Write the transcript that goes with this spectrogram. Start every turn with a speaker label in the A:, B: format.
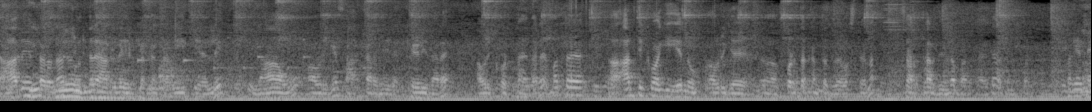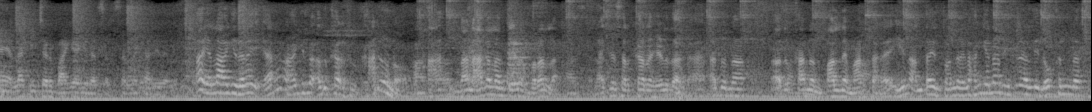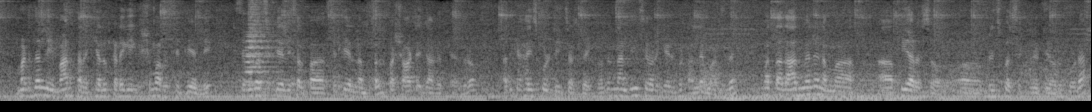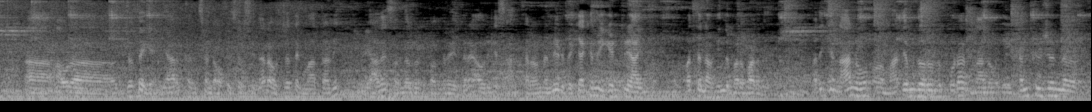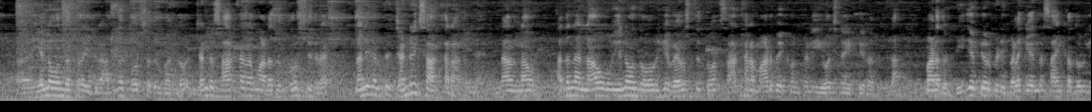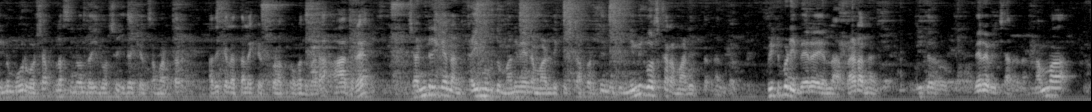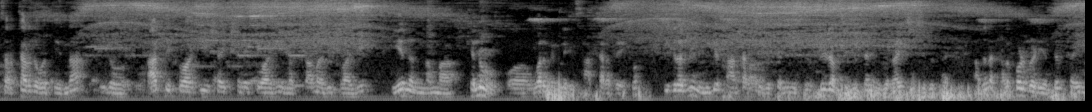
A: ಯಾವುದೇ ಥರದ ತೊಂದರೆ ಆಗದೇ ಇರತಕ್ಕಂಥ ರೀತಿಯಲ್ಲಿ ನಾವು ಅವರಿಗೆ ಸಹಕಾರ ನೀಡಿ ಕೇಳಿದ್ದಾರೆ ಅವ್ರಿಗೆ ಕೊಡ್ತಾ ಇದ್ದಾರೆ. ಮತ್ತು ಆರ್ಥಿಕವಾಗಿ ಏನು ಅವರಿಗೆ ಕೊಡ್ತಕ್ಕಂಥದ್ದು ವ್ಯವಸ್ಥೆನ ಸರ್ಕಾರದಿಂದ ಬರ್ತಾ ಇದೆ ಅದನ್ನು ಕೊಡ್ತಾರೆ
B: ಎಲ್ಲ ಟೀಚರ್ ಭಾಗಿಯಾಗಿದ್ದಾರೆ ಸರ್ ಸರ್ವೆ ಕಾರ್ಯದಲ್ಲಿ.
A: ಹಾಂ ಎಲ್ಲ ಆಗಿದ್ದಾರೆ. ಯಾರು ಆಗಿಲ್ಲ. ಅದು ಕಾನೂನು. ನಾನು ಆಗಲ್ಲ ಅಂತ ಹೇಳೋದು ಬರಲ್ಲ. ರಾಜ್ಯ ಸರ್ಕಾರ ಹೇಳಿದಾಗ ಅದನ್ನು, ಅದು ಕಾನೂನು ಪಾಲನೆ ಮಾಡ್ತಾರೆ. ಏನು ಅಂತ ಏನು ತೊಂದರೆ ಇಲ್ಲ. ಹಾಗೇನಾದ್ರು ಇದ್ರೆ ಅಲ್ಲಿ ಲೋಕಲ್ ಮಟ್ಟದಲ್ಲಿ ಮಾಡ್ತಾರೆ. ಕೆಲವು ಕಡೆಗೆ ಈಗ ಶಿವಮೊಗ್ಗ ಸಿಟಿಯಲ್ಲಿ ಸಿಲ್ವರ್ ಸಿಟಿಯಲ್ಲಿ ಸ್ವಲ್ಪ, ಸಿಟಿಯಲ್ಲಿ ನಮ್ಗೆ ಸ್ವಲ್ಪ ಶಾರ್ಟೇಜ್ ಆಗುತ್ತೆ ಅಂದರು. ಅದಕ್ಕೆ ಹೈಸ್ಕೂಲ್ ಟೀಚರ್ಸ್ ಬೇಕು ಅಂದರೆ. ನಾನು ಡಿ ಸಿ ಅವ್ರಿಗೆ ಹೇಳ್ಬಿಟ್ಟು ಅಲ್ಲೇ ಮಾಡಿಸಿದೆ ಮತ್ತು ಅದಾದಮೇಲೆ ನಮ್ಮ P R S principal secretary ಅವರು ಕೂಡ ಅವರ ಜೊತೆಗೆ ಯಾರು ಕನ್ಸರ್ನ್ ಆಫೀಸರ್ಸ್ ಇದ್ದಾರೆ ಅವ್ರ ಜೊತೆಗೆ ಮಾತಾಡಿ ಯಾವುದೇ ಸಂದರ್ಭದಲ್ಲಿ ತೊಂದರೆ ಇದ್ದರೆ ಅವರಿಗೆ ಸಹಕಾರವನ್ನು ನೀಡಬೇಕು. ಯಾಕೆಂದರೆ ಈಗ ಎಂಟ್ರಿ ಆಯಿತು. ಮತ್ತು ನಾವು ಹಿಂದೆ ಬರಬಾರ್ದು. ಅದಕ್ಕೆ ನಾನು ಮಾಧ್ಯಮದವರಲ್ಲೂ ಕೂಡ ನಾನು ಈ ಕನ್ಫ್ಯೂಷನ್ ಎಲ್ಲೋ ಒಂದು ಹತ್ರ ಇದ್ದರೆ ಅದನ್ನ ತೋರಿಸೋದ್ರ ಬದಲು ಜನರು ಸಹಕಾರ ಮಾಡೋದು ತೋರಿಸಿದ್ರೆ ನನಗಂತೂ ಜನರಿಗೆ ಸಹಕಾರ ಆಗುತ್ತೆ. ನಾವು ನಾವು ಅದನ್ನು ನಾವು ಏನೋ ಒಂದು ಅವರಿಗೆ ವ್ಯವಸ್ಥಿತವಾಗಿ ಸಹಕಾರ ಮಾಡಬೇಕು ಅಂತೇಳಿ ಯೋಚನೆ ಇಟ್ಟಿರೋದಿಲ್ಲ ಮಾಡೋದು. ಬಿ ಜೆ ಪಿಯವ್ರು ಬಿಡಿ, ಬೆಳಗ್ಗೆಯಿಂದ ಸಾಯಂಕಾಲದವರೆಗೆ ಇನ್ನೂ ಮೂರು ವರ್ಷ ಪ್ಲಸ್ ಇನ್ನೊಂದು ಐದು ವರ್ಷ ಇದೇ ಕೆಲಸ ಮಾಡ್ತಾರೆ. ಅದಕ್ಕೆಲ್ಲ ತಲೆ ಕೆಡ್ಸ್ಕೊಳಕ್ಕೆ ಹೋಗೋದು ಬೇಡ. ಆದರೆ ಜನರಿಗೆ ನಾನು ಕೈ ಮುಗಿದು ಮನವಿಯನ್ನು ಮಾಡಲಿಕ್ಕೆ ಇಷ್ಟಪಡ್ತೀನಿ. ಇದು ನಿಮಗೋಸ್ಕರ ಮಾಡಿರ್ತಕ್ಕಂಥದ್ದು. ಬಿಟ್ಬಿಡಿ ಬೇರೆ ಎಲ್ಲ, ಬೇಡ ನನಗೆ ಇದು ಬೇರೆ ವಿಚಾರ ನಮ್ಮ ಸರ್ಕಾರದ ವತಿಯಿಂದ ಇದು ಆರ್ಥಿಕವಾಗಿ, ಶೈಕ್ಷಣಿಕವಾಗಿ ಮತ್ತು ಸಾಮಾಜಿಕವಾಗಿ ಏನು ನಮ್ಮ ಕೆಲವು ವರ್ಗಗಳಿಗೆ ಸಹಕಾರ ಬೇಕು. ಇದರಲ್ಲಿ ನಿಮಗೆ ಸಹಕಾರ ಸಿಗುತ್ತೆ, ನಿಮಗೆ ಫ್ರೀಡಮ್ ಸಿಗುತ್ತೆ, ನಿಮಗೆ ರೈಟ್ಸ್ ಸಿಗುತ್ತೆ. ಅದನ್ನು ಕಳ್ಕೊಳ್ಬೇಡಿ ಅಂತ ಕೈ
